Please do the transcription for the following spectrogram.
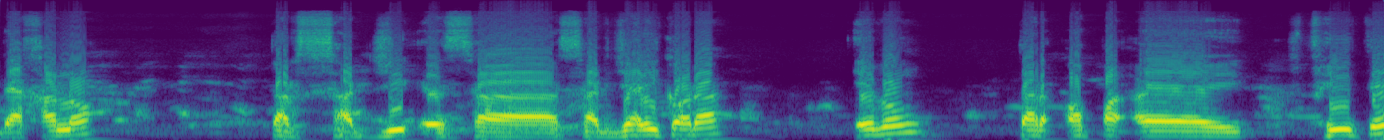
দেখানো তার সার্জি সার্জারি করা এবং তার ফ্রিতে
